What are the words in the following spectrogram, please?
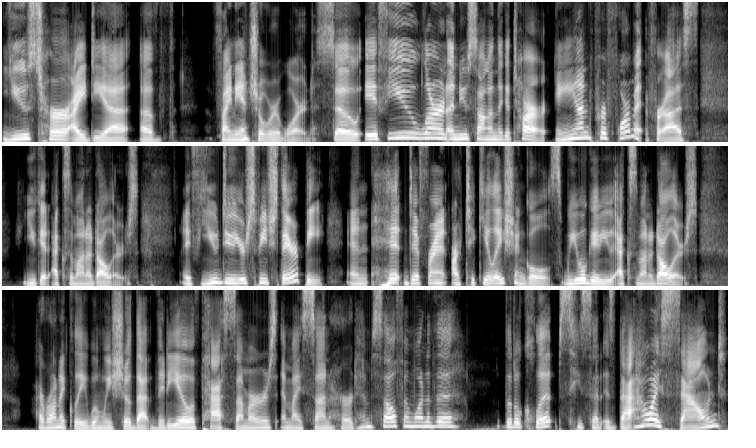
used her idea of financial reward. So if you learn a new song on the guitar and perform it for us, you get X amount of dollars. If you do your speech therapy and hit different articulation goals, we will give you X amount of dollars. Ironically, when we showed that video of past summers and my son heard himself in one of the little clips, he said, Is that how I sound?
